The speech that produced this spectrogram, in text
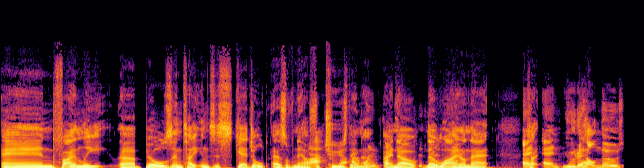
And finally, uh, Bills and Titans is scheduled as of now Ah, for Tuesday yeah, night. I know no line on that. And Ti- and who the hell knows?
